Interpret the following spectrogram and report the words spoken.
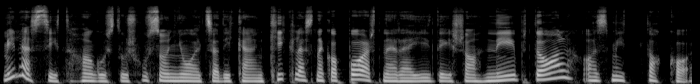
Mi lesz itt augusztus 28-án? Kik lesznek a partnereid, és a népdal az mit takar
